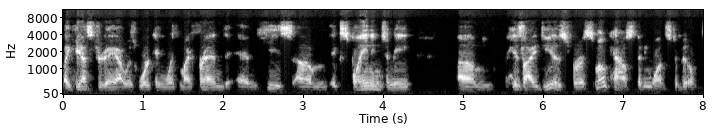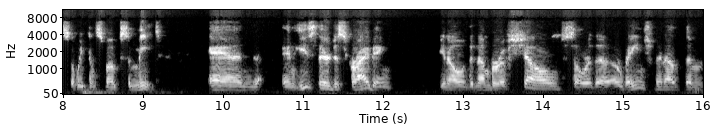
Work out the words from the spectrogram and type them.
Like yesterday I was working with my friend and he's um, explaining to me um, his ideas for a smokehouse that he wants to build so we can smoke some meat. And and he's there describing, you know, the number of shelves or the arrangement of them.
